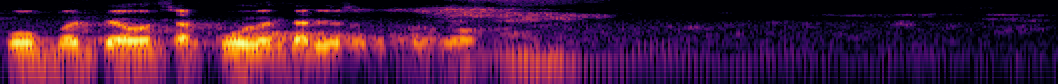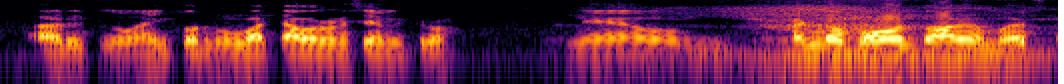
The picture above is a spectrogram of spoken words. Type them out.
ખૂબ બધે વરસાદ, ફૂલ અંધાર્યો છે મિત્રો, જો. આ રીતનું આંકોરનું વાતાવરણ છે મિત્રો. ને ઠંડો પવન તો આવે, મસ્ત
